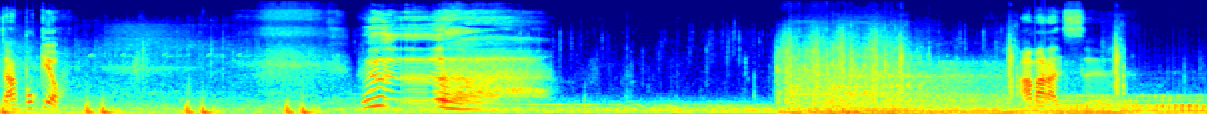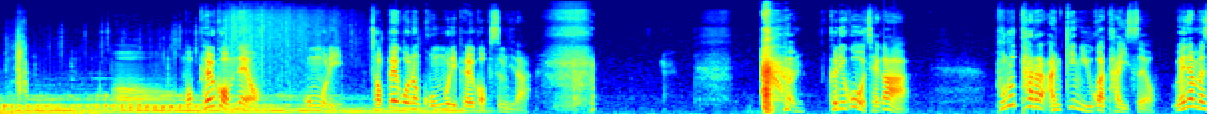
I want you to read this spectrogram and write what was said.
자 한번 볼게요. 아마란스 어, 뭐 별거 없네요. 곡물이. 저 빼고는 곡물이 별거 없습니다. 그리고 제가 브루타를 안 낀 이유가 다 있어요. 왜냐면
